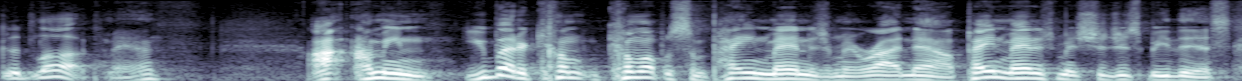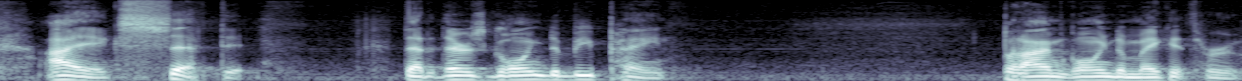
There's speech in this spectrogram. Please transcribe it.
Good luck, man. I, I, mean, you better come, come up with some pain management right now. Pain management should just be this I accept it, that there's going to be pain, but I'm going to make it through.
